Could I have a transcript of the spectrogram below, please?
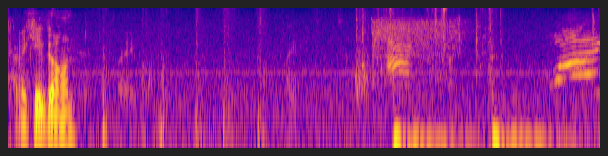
Gotta keep going. play. Play music. Why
